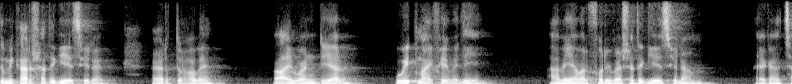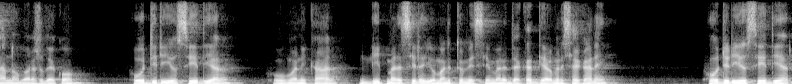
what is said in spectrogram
তুমি কার সাথে গিয়েছিলে? এর উত্তর হবে I want there with my family আমি আমার পরিবারের সাথে গিয়েছিলাম। এখানে চার নম্বর আছে, দেখো হু ডিড ইউ সি দিয়ার হু মানে কার? ডিড মানে ছিল, ইউ মানে তুমি? সি মানে দেখা দিয়ার মানে সেখানে? হু ডিড ইউ সি দিয়ার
